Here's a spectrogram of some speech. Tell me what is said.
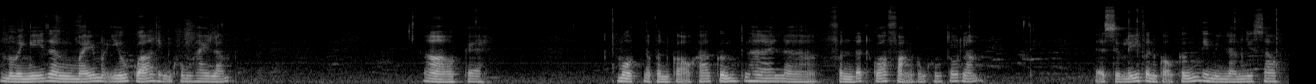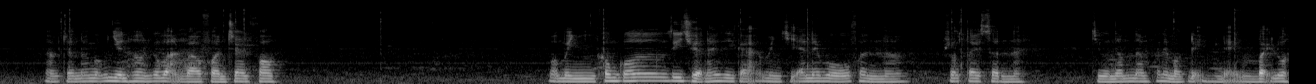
Mà mình nghĩ rằng máy mà yếu quá thì cũng không hay lắm à, ok. Một là phần cỏ khá cứng thứ hai là phần đất quá phẳng cũng không tốt lắm. Để xử lý phần cỏ cứng thì mình làm như sau. Làm cho nó ngẫu nhiên hơn các bạn vào phần transform. Và mình không có di chuyển hay gì cả mình chỉ enable phần ờ, rotation này. Trừ 5 năm cái này mặc định mình để vậy luôn.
